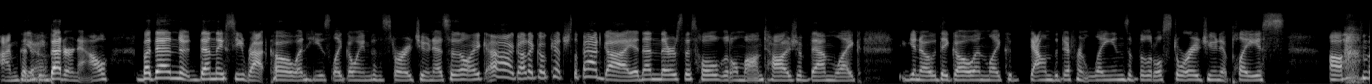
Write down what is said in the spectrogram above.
i'm gonna be better now. But then then they see ratko and he's like going to the storage unit. So they're like ah i gotta go catch the bad guy. And then there's this whole little montage of them like you know they go and like down the different lanes of the little storage unit place. Um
